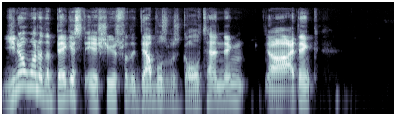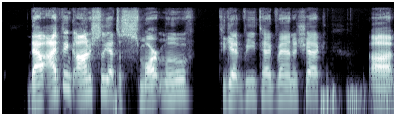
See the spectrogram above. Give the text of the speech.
you know, one of the biggest issues for the Devils was goaltending. Uh, I think that I think honestly that's a smart move to get Vitek Vanacek. Uh,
